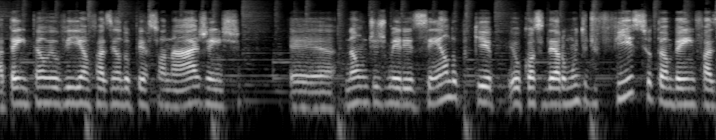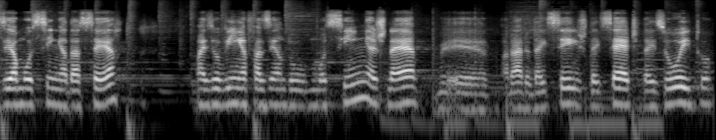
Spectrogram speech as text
Até então eu vinha fazendo personagens, é, não desmerecendo, porque eu considero muito difícil também fazer a mocinha dar certo. Mas eu vinha fazendo mocinhas, né? É, horário das seis, das sete, das oito.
